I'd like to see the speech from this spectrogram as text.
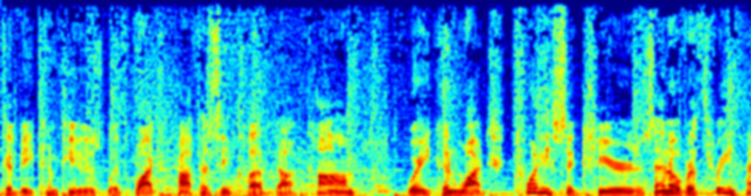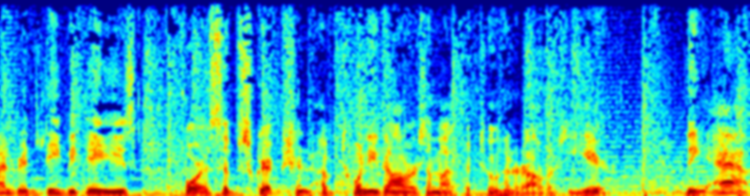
to be confused with WatchProphecyClub.com, where you can watch 26 years and over 300 DVDs for a subscription of $20 a month or $200 a year. The app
